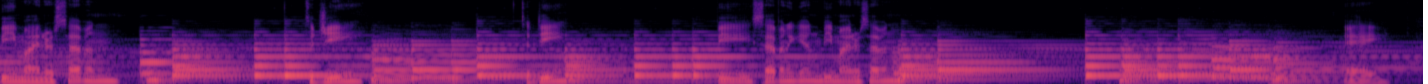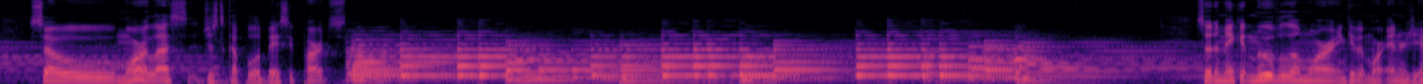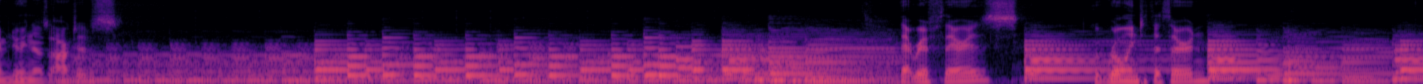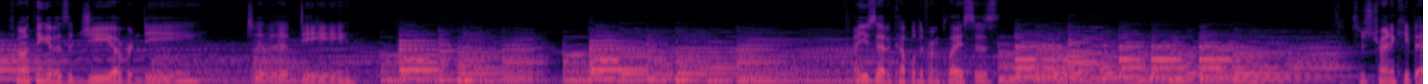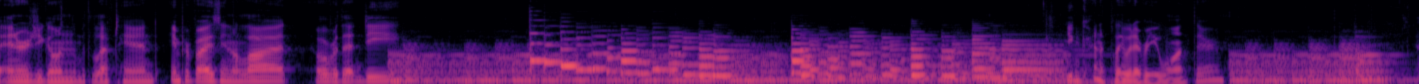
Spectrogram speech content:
B minor 7, to G, to D, B7 again, B minor 7, So, more or less, just a couple of basic parts. So to make it move a little more and give it more energy, I'm doing those octaves. That riff there is go rolling to the third. If you want to think of it as a G over D to the D, I use that a couple different places. So just trying to keep that energy going with the left hand, improvising a lot over that D. You can kind of play whatever you want there,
